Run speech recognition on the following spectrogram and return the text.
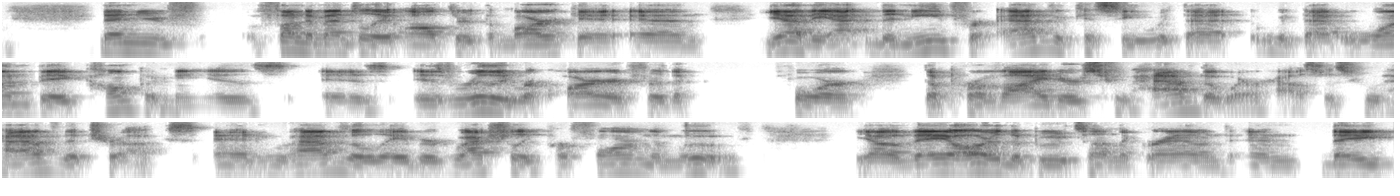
then you've fundamentally altered the market. And yeah, the the need for advocacy with that with that one big company is is is really required for the for the providers who have the warehouses, who have the trucks, and who have the labor, who actually perform the move you know they are the boots on the ground and they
